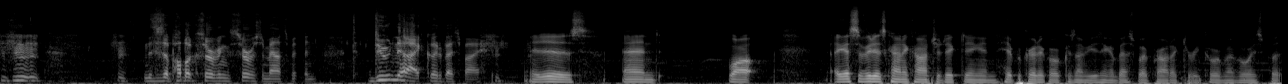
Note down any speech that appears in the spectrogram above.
this is a public serving service announcement. And do not go to Best Buy. It is, and well, I guess the video is kind of contradicting and hypocritical because I'm using a Best Buy product to record my voice, but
